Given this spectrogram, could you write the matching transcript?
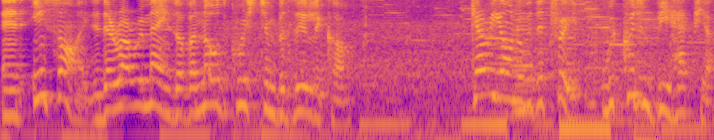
and inside there are remains of an old Christian basilica. Carry on with the trip, we couldn't be happier.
